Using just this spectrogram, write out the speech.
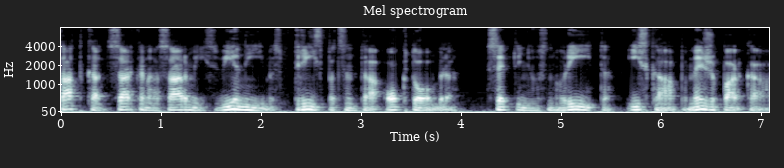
Tad, kad sarkanās armijas vienības 13. oktobra 7. no rīta izkāpa meža parkā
